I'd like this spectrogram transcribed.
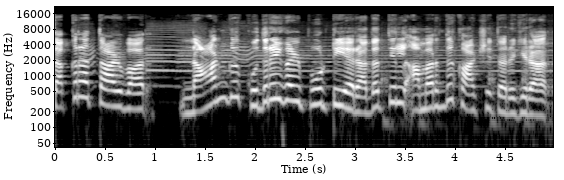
சக்கரத்தாழ்வார் நான்கு குதிரைகள் பூட்டிய ரதத்தில் அமர்ந்து காட்சி தருகிறார்.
